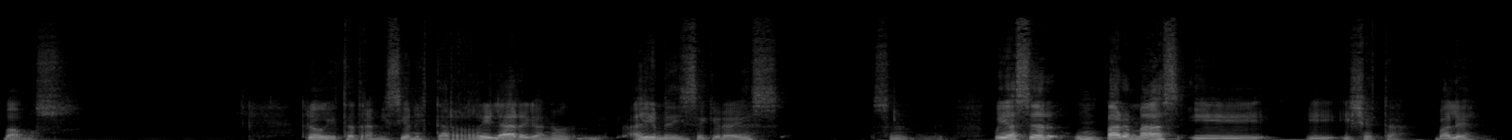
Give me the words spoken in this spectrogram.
Vamos. Creo que esta transmisión está re larga, ¿no? ¿Alguien me dice qué hora es? Voy a hacer un par más y, y ya está, ¿vale?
